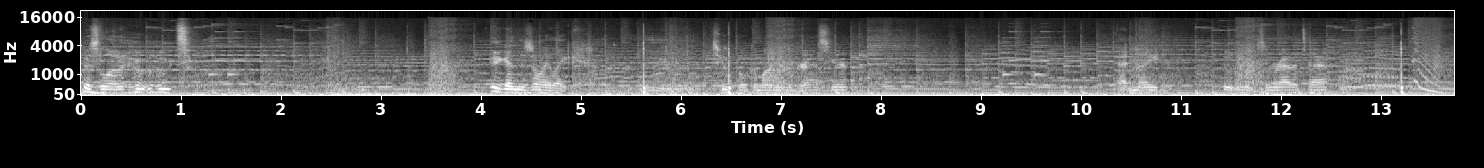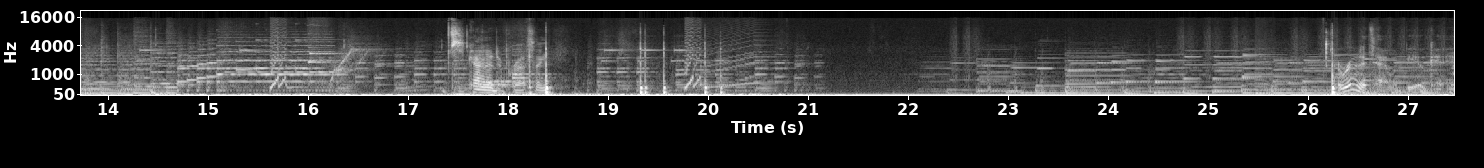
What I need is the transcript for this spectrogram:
There's a lot of Hoothoots. Again, there's only like mm, two Pokemon in the grass here. At night, Hoothoots and Rattata. It's kind of depressing. A Rattata would be okay.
